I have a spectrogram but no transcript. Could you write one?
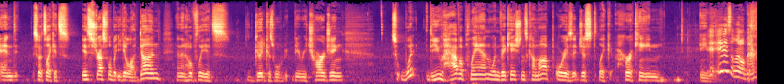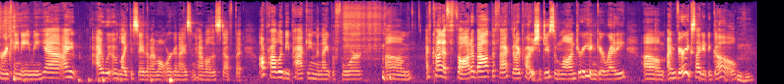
and so it's like it's is stressful, but you get a lot done, and then hopefully it's good because we'll be recharging. So, what do you have a plan when vacations come up, or is it just like hurricane? Amy? It, it is a little bit of Hurricane Amy. Yeah, I I would would like to say that I'm all organized and have all this stuff, but I'll probably be packing the night before. Um, I've kind of thought about the fact that I probably should do some laundry and get ready. Um, I'm very excited to go,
